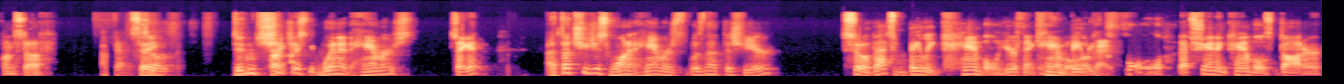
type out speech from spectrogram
fun stuff. Okay, so didn't she just win at Hammers? Say it. I thought she just won at Hammers. Wasn't that this year? So that's Bailey Campbell. You're thinking Campbell. Bailey okay. Cole. That's Shannon Campbell's daughter.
